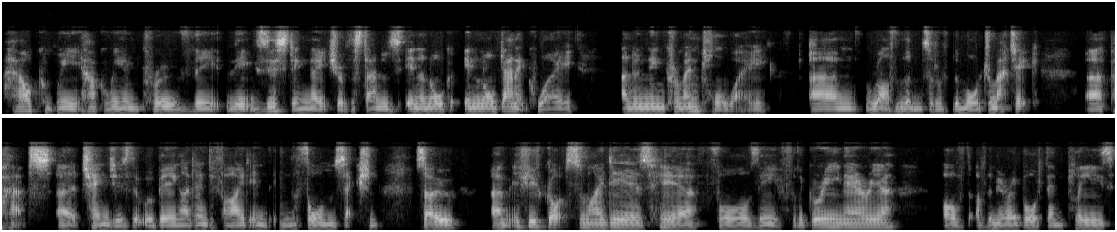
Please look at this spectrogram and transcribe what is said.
how can we how can we improve the the existing nature of the standards in an org, in an organic way and an incremental way um, rather than sort of the more dramatic uh, perhaps uh, changes that were being identified in in the thorn section so um, if you've got some ideas here for the for the green area of of the Miro board then please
